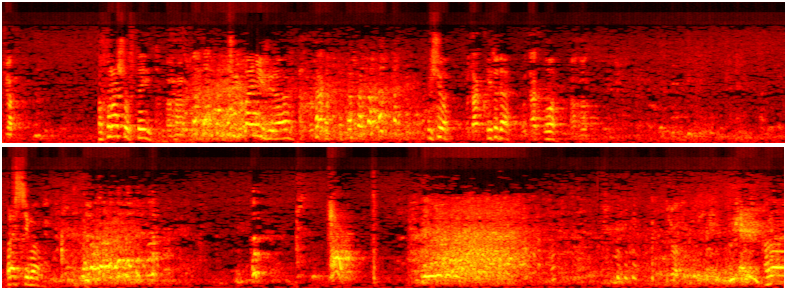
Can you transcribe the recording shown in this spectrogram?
Все, ну хорошо, стоите. Чуть пониже, а. Еще. Вот так? И туда. Вот так? О, Ага. прости. Все. Она...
